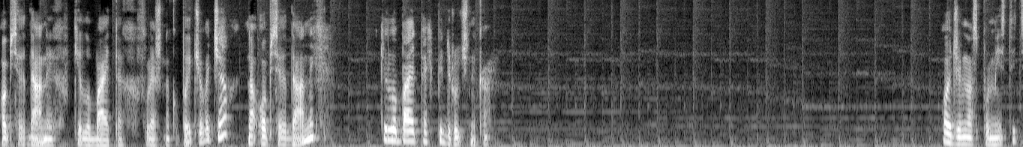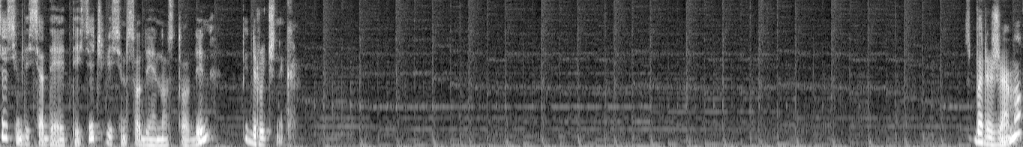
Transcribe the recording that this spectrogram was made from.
обсяг даних в кілобайтах флеш-накопичувача на обсяг даних в кілобайтах підручника. Отже, в нас поміститься 79 891 підручник. Збережемо.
